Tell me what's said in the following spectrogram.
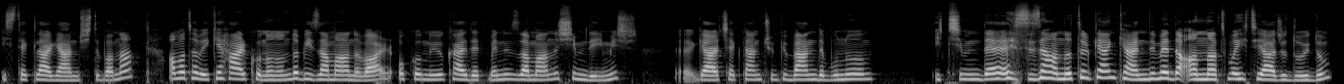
istekler gelmişti bana. Ama tabii ki her konunun da bir zamanı var. O konuyu kaydetmenin zamanı şimdiymiş. Ee, gerçekten çünkü ben de bunu içimde size anlatırken kendime de anlatma ihtiyacı duydum.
